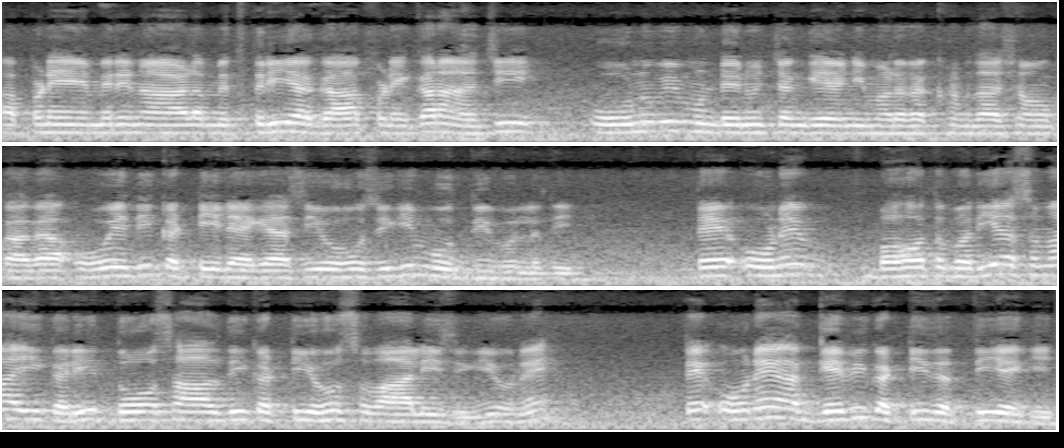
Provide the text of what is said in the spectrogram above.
ਆਪਣੇ, ਮੇਰੇ ਨਾਲ ਮਿੱਤਰੀ ਹੈਗਾ ਆਪਣੇ ਘਰਾਂ 'ਚ ਹੀ। ਉਹਨੂੰ ਵੀ ਮੁੰਡੇ ਨੂੰ ਚੰਗੇ ਐਨੀਮਲ ਰੱਖਣ ਦਾ ਸ਼ੌਂਕ ਹੈਗਾ। ਉਹ ਇਹਦੀ ਕੱਟੀ ਲੈ ਗਿਆ ਸੀ, ਉਹ ਸੀਗੀ ਮੋਦੀ ਬੁੱਲ ਦੀ। ਤੇ ਉਹਨੇ ਬਹੁਤ ਵਧੀਆ ਸਮਾਈ ਕਰੀ। 2 ਸਾਲ ਦੀ ਕੱਟੀ ਉਹ ਸਵਾਲ ਹੀ ਸੀਗੀ ਉਹਨੇ। ਤੇ ਉਹਨੇ ਅੱਗੇ ਵੀ ਕੱਟੀ ਦਿੱਤੀ ਹੈਗੀ।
